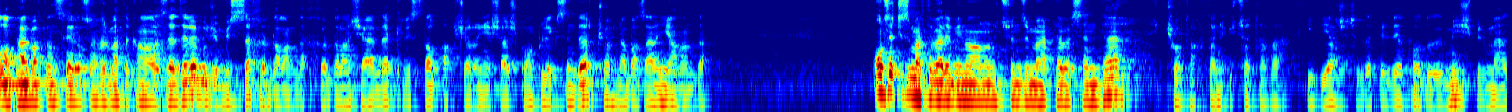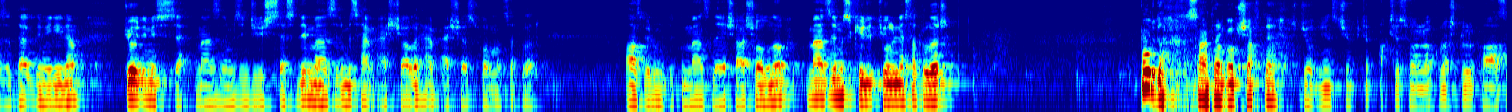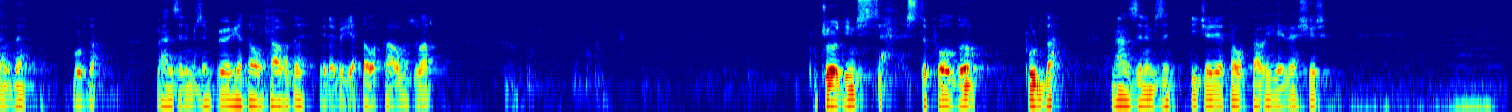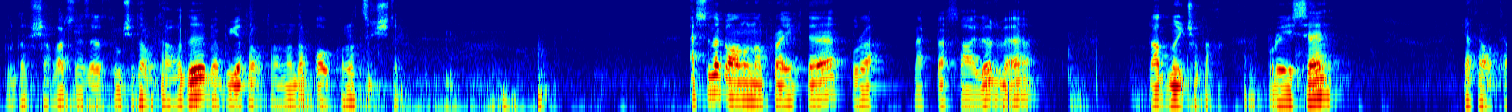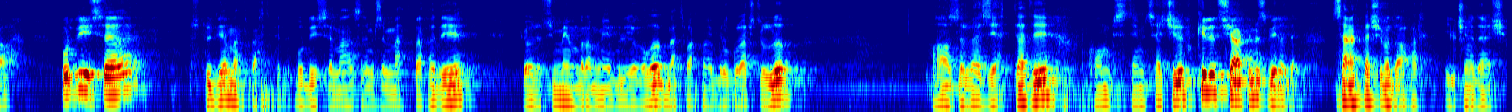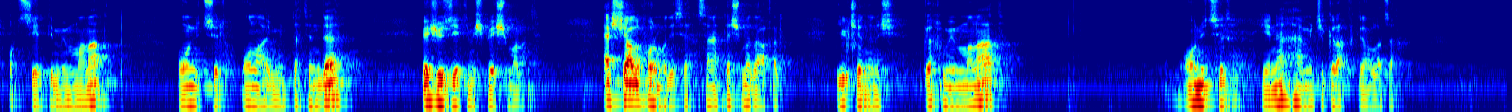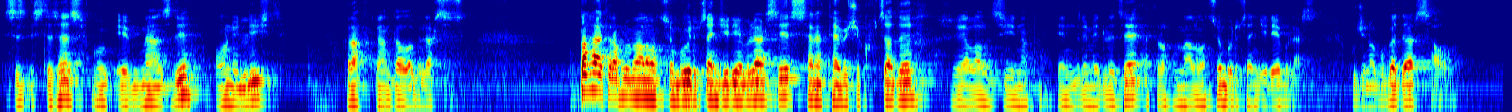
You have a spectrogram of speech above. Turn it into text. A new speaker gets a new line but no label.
Salam, hər vaxtınız xeyir olsun, hörmətli kanal izləyicilər. Bu gün biz sizə Xırdalanda, Xırdalan şəhərində Kristal Abşeron yaşayış kompleksində Köhnə bazarın yanında 18 mərtəbəli binanın 3-cü mərtəbəsində 2 otaqdan 3 otağa ideal şəkildə bir kod edilmiş bir mənzil təqdim edirəm. Gördüyünüz hissə mənzilimizin giriş hissəsidir. Mənzilimiz həm əşyalı, həm əşyasız formada satılır. Az bir müddətli mənzilə yaşayış olunub. Mənzilimiz kilit yolu ilə satılır. Burada sanitar qovşaqdır. Gördüyünüz kimi bütün aksesuarlar quraşdırılıb hazırdır. Burada mənzilimizin böyük yataq otağıdır. Belə bir yataq otağımız var. Bu gördüyünüz hissə istipoldur. Burada mənzilimizin digər yataq otağı yerləşir. Burada uşaqlar üçün nəzərdə tutulmuş yataq otağıdır və bu yataq otağından da balkona çıxışdır. Əslində qanunla proyektdə bura mətbəx sayılır və Radno 2 otaq. Bura isə yataq otağı. Burada isə studiya mətbəx tipidir. Burada isə mənzilimizin mətbəxidir. Gördüyünüz kimi membran mebeli yığılıb, mətbəx mebeli quraşdırılıb. Hazır vəziyyətdədir. Kombi sistemi çəkilib. Kilit şərtimiz belədir. Sənədləşmə daxil ilkin ödəniş 37 min manat, 13 il 10 ay müddətində 575 manat. Əşyalı formada isə sənədləşmə daxil ilk ödəniş 40 min manat, 13 il yenə həminki qrafiklə olacaq. Siz istəsəz bu ev mənzili 10 illik qrafiklə də ala bilərsiniz. Daha ətraflı məlumat üçün buyurub zəng eləyə bilərsiniz. Sənəd təbii ki, kupçadır. Real alıcı ilə endirim ediləcək. Ətraflı məlumat üçün buyurub zəng eləyə bilərsiniz. Bu günə bu qədər. Sağ olun.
